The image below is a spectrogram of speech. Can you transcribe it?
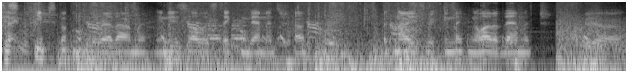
he keeps going for the red armor and he's always taking damage out. But now he's making a lot of damage. yeah.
